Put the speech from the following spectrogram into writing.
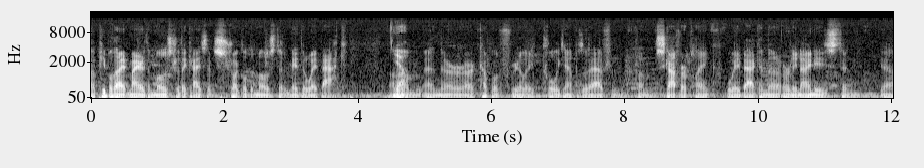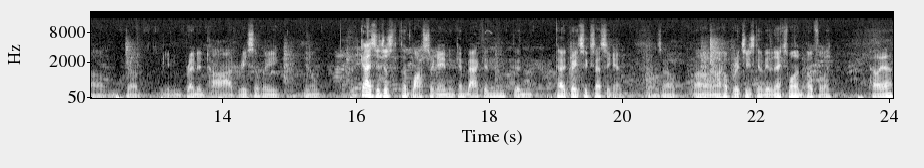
uh, people that I admire the most are the guys that struggled the most and made their way back. Yeah. Um, and there are a couple of really cool examples of that from, from Scott Verplank way back in the early 90s and um, even Brendon Todd recently, you know, guys that just have lost their game and come back and, and had great success again. So uh, I hope Richie's going to be the next one, hopefully. Hell yeah.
